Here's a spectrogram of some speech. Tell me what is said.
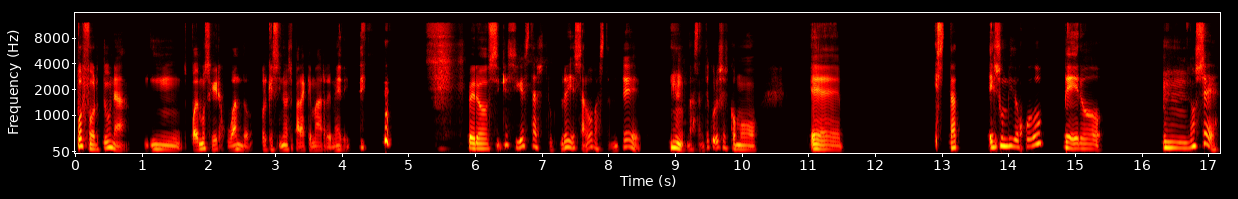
Por fortuna, mm, podemos seguir jugando, porque si no es para quemar Remedy. Pero sí que sigue esta estructura y es algo bastante, bastante curioso. Es como... Eh, está es un videojuego, pero mm, no sé.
